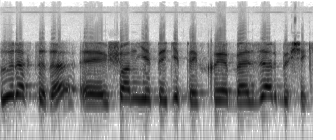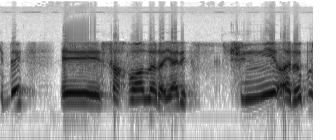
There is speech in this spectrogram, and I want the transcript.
Irak'ta da e, şu an YPG PKK'ya benzer bir şekilde e, sahvalara yani Sünni Arabı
